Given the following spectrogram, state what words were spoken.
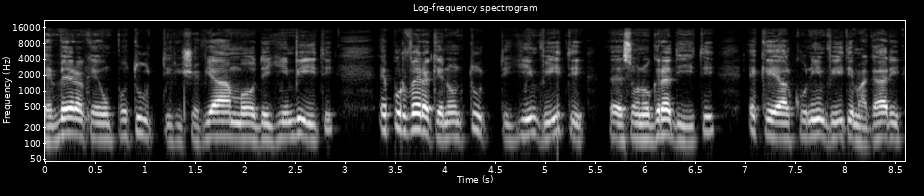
è vero che un po' tutti riceviamo degli inviti, è pur vero che non tutti gli inviti eh, sono graditi e che alcuni inviti magari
